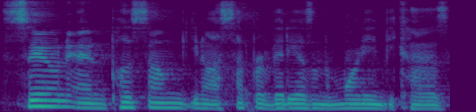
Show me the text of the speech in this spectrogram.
soon and post some, you know, as separate videos in the morning because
